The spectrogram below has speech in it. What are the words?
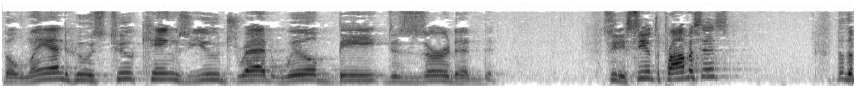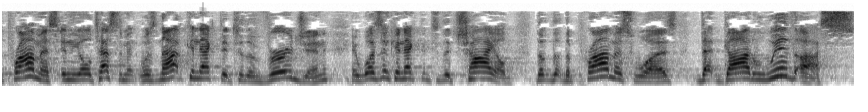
the land whose two kings you dread will be deserted. Do you see what the promise is? The promise in the Old Testament was not connected to the virgin. It wasn't connected to the child. The, the, the promise was that God with us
